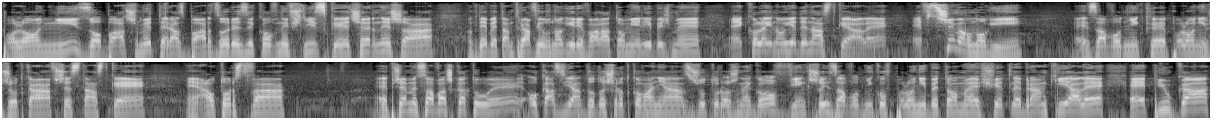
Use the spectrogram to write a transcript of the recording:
Polonii. Zobaczmy, teraz bardzo ryzykowny wślizg Czernysza. No, Gdyby tam trafił w nogi rywala, to mielibyśmy kolejną jedenastkę, ale wstrzymał nogi zawodnik Polonii. Wrzutka w szesnastkę autorstwa Przemysława Szkatuły. E, Okazja do dośrodkowania z rzutu rożnego. Większość zawodników Polonii Bytom e, w świetle bramki, ale e, piłka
